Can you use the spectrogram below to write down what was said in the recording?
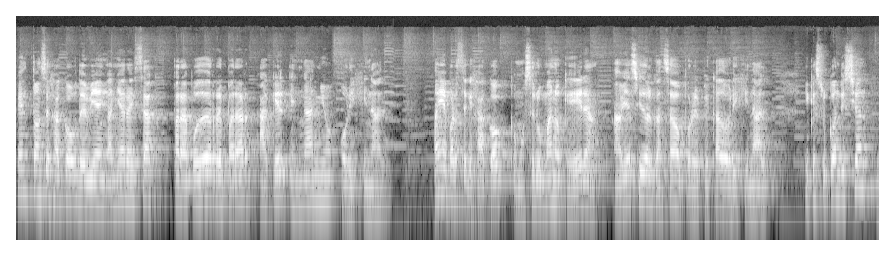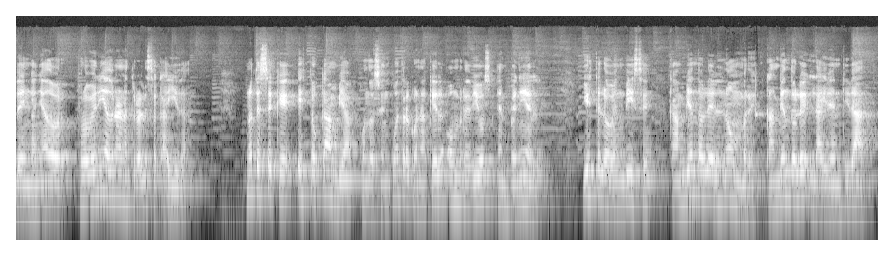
entonces Jacob debía engañar a Isaac para poder reparar aquel engaño original. A mí me parece que Jacob, como ser humano que era, había sido alcanzado por el pecado original y que su condición de engañador provenía de una naturaleza caída. Nótese que esto cambia cuando se encuentra con aquel hombre Dios en Peniel, y éste lo bendice cambiándole el nombre, cambiándole la identidad.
